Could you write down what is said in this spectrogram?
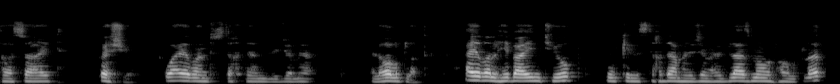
erythrocyte ratio وأيضا تستخدم لجمع ال whole blood أيضا ال heparin tube ممكن استخدامها لجمع البلازما وال whole blood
